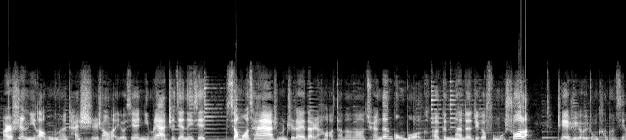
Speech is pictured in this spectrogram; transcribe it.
而是你老公可能太实诚了，有些你们俩之间的一些小摩擦啊什么之类的，然后当当当全跟公婆呃跟他的这个父母说了，这也是有一种可能性。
